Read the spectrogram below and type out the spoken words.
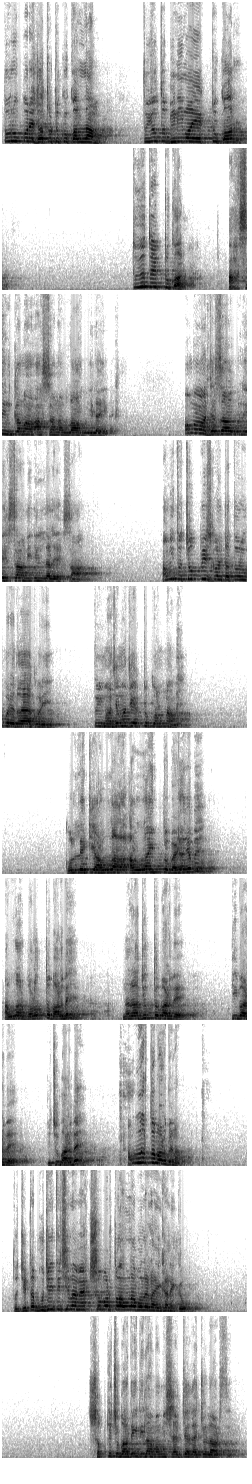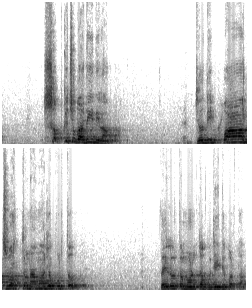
তোর উপরে যতটুকু করলাম, তুইও তো বিনিময়ে একটু কর। তুইও তো একটু কর। আহসিন কামা আহসান আল্লাহ ইলাইক। ওমা জাসাউল ইহসান ইল্লাল ইহসান। আমি তো চব্বিশ ঘণ্টা তোর উপরে দয়া করি। তুই মাঝে মাঝে একটু কর না। করলে কি আল্লাহ আল্লাহ তো বেড়ে যাবে? আল্লাহর বড়ত্ব বাড়বে? না রাজত্ব বাড়বে? কি বাড়বে? কিছু বাড়বে? আল্লাহর তো বাড়বে না। তো যেটা বুঝাইতেছিলাম একশো বার তো আল্লাহ বলে না এখানে কেউ। সবকিছু বাদেই দিলাম, আমি শেষ জায়গায় চলে আসছি। সবকিছু বাদেই দিলাম। যদি পাঁচ ওয়াক্ত নামাজও পড়তো, তাইলেও তো মনটা বুঝাইতে পারতাম।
